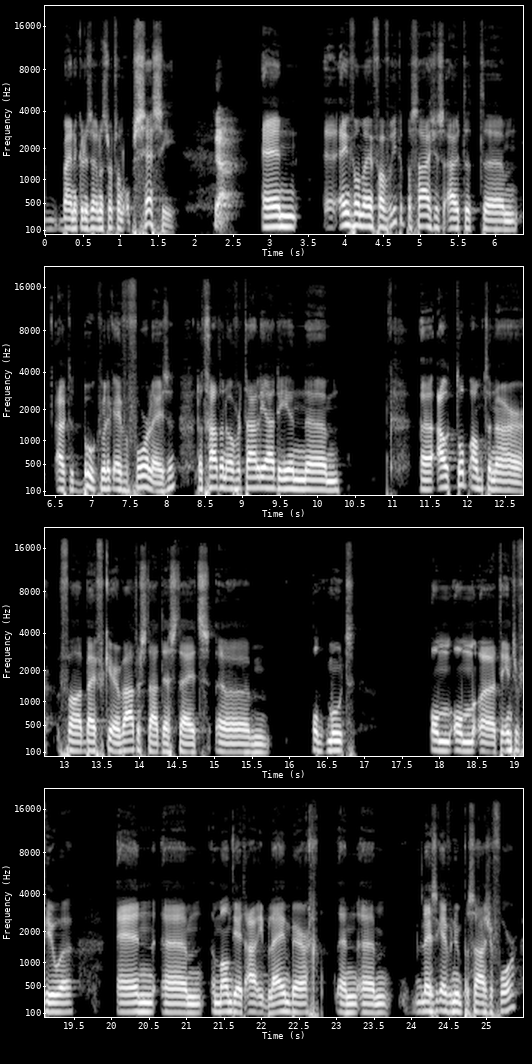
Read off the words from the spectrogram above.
bijna kunnen zeggen een soort van obsessie. Ja. En uh, een van mijn favoriete passages uit het, um, uit het boek wil ik even voorlezen. Dat gaat dan over Talia die een um, uh, oud topambtenaar van, bij Verkeer en Waterstaat destijds um, ontmoet om, om uh, te interviewen. En um, een man die heet Arie Blijnberg. En um, lees ik even nu een passage voor.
